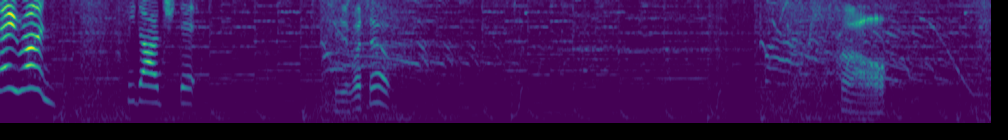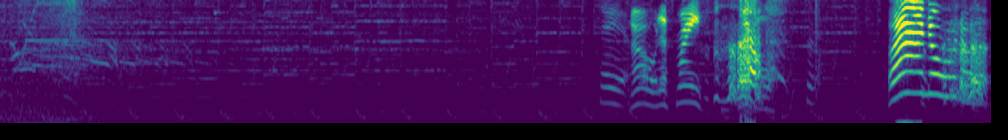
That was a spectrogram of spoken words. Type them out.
Hey, run! He dodged it. Yeah, watch out. Oh. Hey, No, that's my. ah, no, no.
